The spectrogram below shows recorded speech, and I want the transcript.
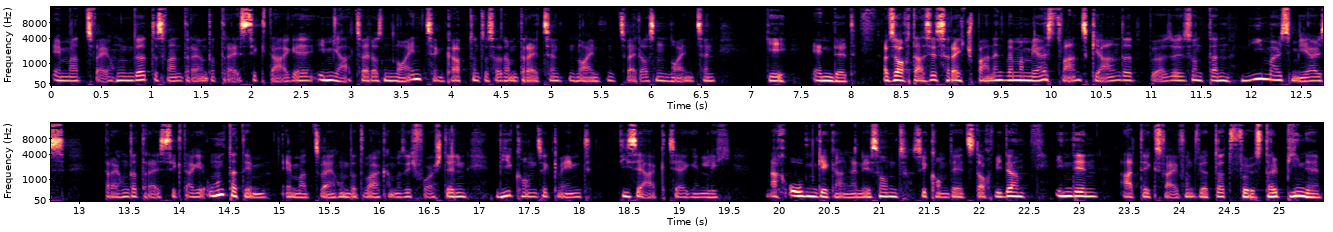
MA 200, das waren 330 Tage im Jahr 2019 gehabt und das hat am 13.09.2019 geendet. Also auch das ist recht spannend, wenn man mehr als 20 Jahre an der Börse ist und dann niemals mehr als 330 Tage unter dem MA 200 war, kann man sich vorstellen, wie konsequent diese Aktie eigentlich nach oben gegangen ist und sie kommt ja jetzt auch wieder in den ATX 5 und wird dort Föstalpine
